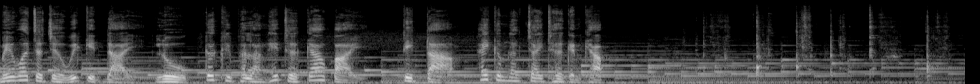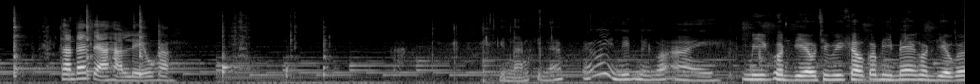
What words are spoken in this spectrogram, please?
ไม่ว่าจะเจอวิกฤตใด ลูกก็คือพลังให้เธอก้าวไป ติดตามให้กำลังใจเธอกันครับทานได้แต่อาหารเหลวค่ะ กินน้ำกินน้ำเอ้ยนิดนึงก็ไอายมีคนเดียวชีวิตเขาก็มีแม่คนเดียวก็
